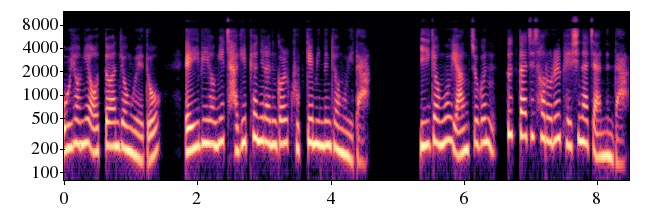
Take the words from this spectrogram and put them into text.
O형이 어떠한 경우에도 AB형이 자기 편이라는 걸 굳게 믿는 경우이다. 이 경우 양쪽은 끝까지 서로를 배신하지 않는다.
